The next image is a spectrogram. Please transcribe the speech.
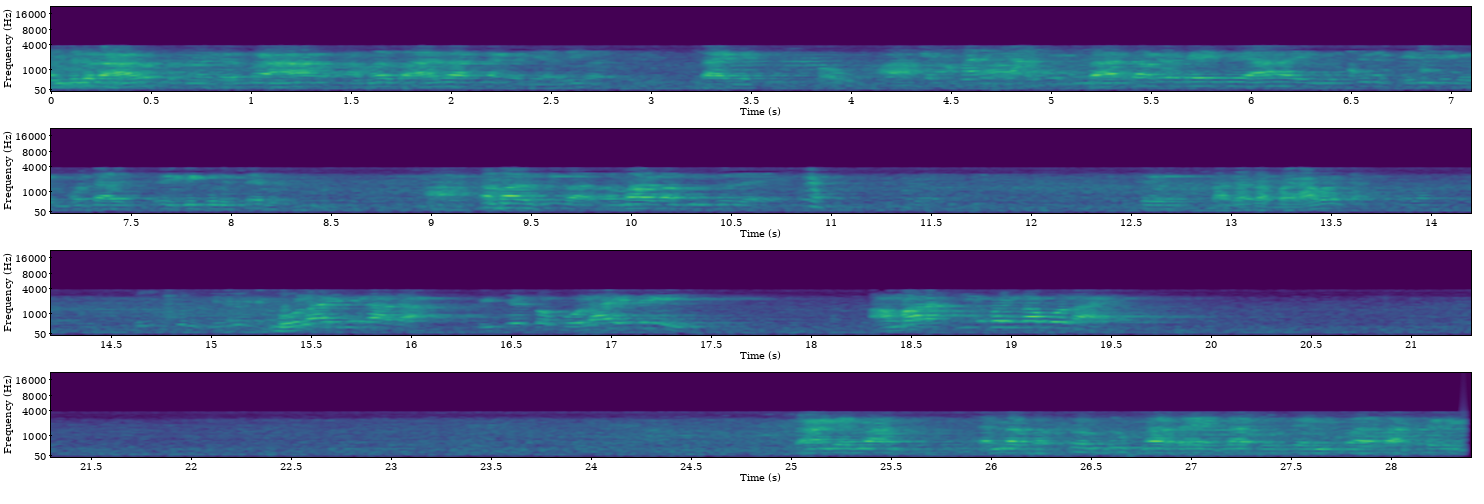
પણ આ અમે બહાર વાત ના કરીએ આવી વાત બોલાય નહીં દાદા. બીજે તો બોલાય નહીં. અમારાથી પણ ના બોલાય. કારણ કે એમના એમના ભક્તો દુઃખ ના થાય એટલા પૂરતે એમની પાસે વાત કરી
